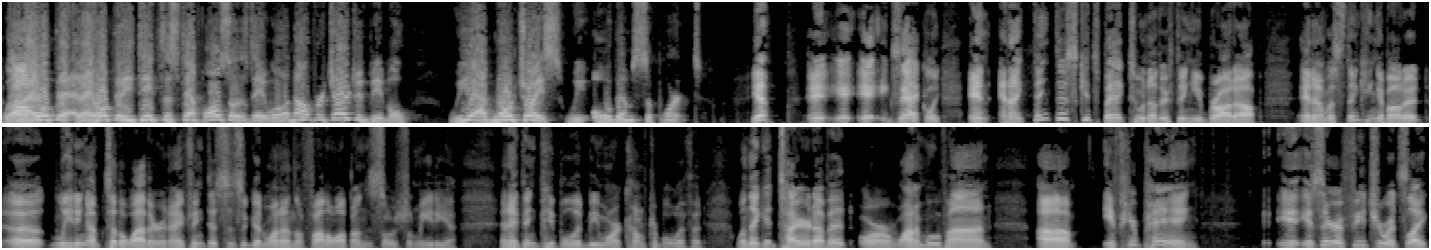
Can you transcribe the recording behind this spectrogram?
Well, um, I hope that, and I hope that he takes a step also to say, well, now for charging people, we have no choice. We owe them support. Yeah, it, it, exactly. And and I think this gets back to another thing you brought up. And I was thinking about it uh, leading up to the weather, and I think this is a good one on the follow up on social media and I think people would be more comfortable with it. When they get tired of it or want to move on, um, if you're paying, is there a feature where it's like,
